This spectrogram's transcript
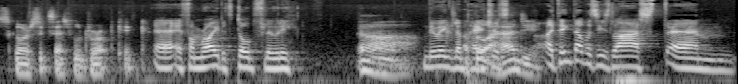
score a successful drop kick? uh, if I'm right, it's Doug Flutie. Ah, New England I I Patriots. you. I think that was his last um,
